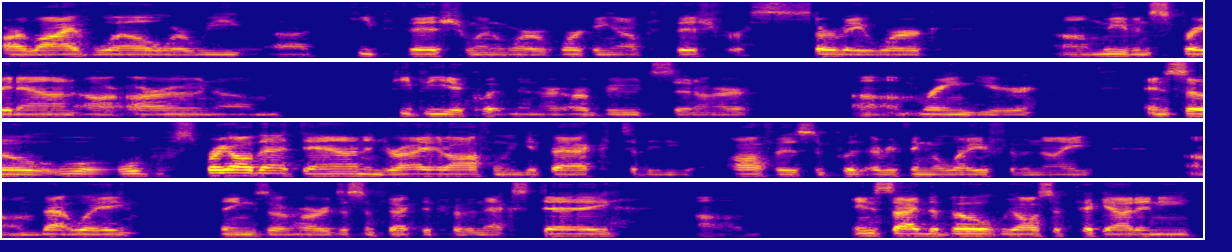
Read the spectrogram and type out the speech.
our live well where we uh, keep fish when we're working up fish for survey work. Um, we even spray down our, our own um, PPE equipment, our, our boots and our um, rain gear. And so we'll, we'll spray all that down and dry it off when we get back to the office and put everything away for the night. Um, that way things are, are disinfected for the next day. Inside the boat, we also pick out any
